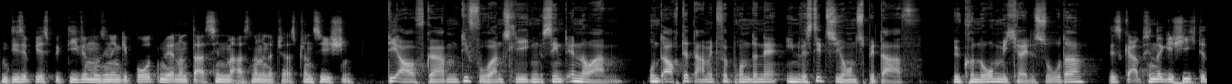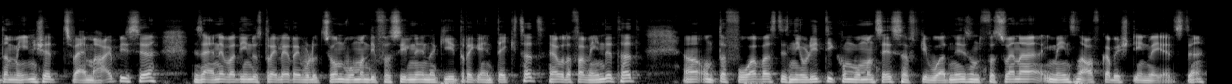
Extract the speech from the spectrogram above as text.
Und diese Perspektive muss ihnen geboten werden und das sind Maßnahmen der Just Transition. Die Aufgaben, die vor uns liegen, sind enorm und auch der damit verbundene Investitionsbedarf. Ökonom Michael Soda. Das gab es in der Geschichte der Menschheit zweimal bisher. Das eine war die industrielle Revolution, wo man die fossilen Energieträger entdeckt hat ja, oder verwendet hat. Äh, und davor war es das Neolithikum, wo man sesshaft geworden ist. Und vor so einer immensen Aufgabe stehen wir jetzt. Ja.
